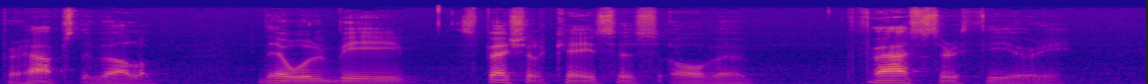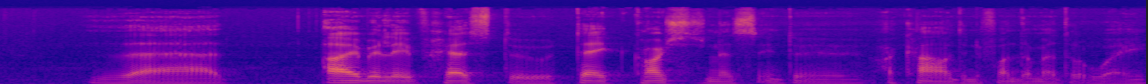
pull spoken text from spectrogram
perhaps developed, there will be special cases of a faster theory that I believe has to take consciousness into account in a fundamental way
